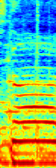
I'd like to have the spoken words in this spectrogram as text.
stars.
